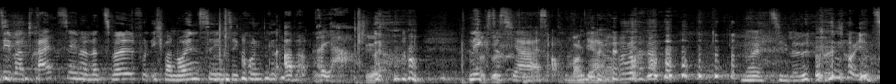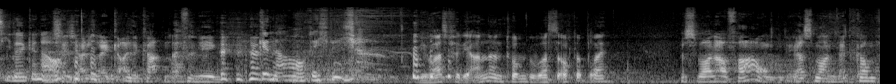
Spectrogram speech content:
sie war 13 oder 12 und ich war 19 Sekunden, aber naja. Ja. Nächstes Also, Jahr ist auch noch Marginal. wieder Neue Ziele. neue Ziele, genau. Nicht alle, direkt alle Karten offenlegen. Genau, richtig. Wie war es für die anderen, Tom? Du warst auch dabei? Es war eine Erfahrung. Erstmal ein Wettkampf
